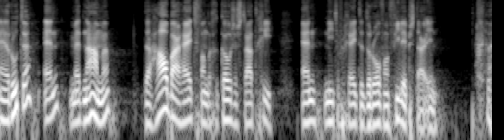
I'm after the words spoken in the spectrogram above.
en route en met name de haalbaarheid van de gekozen strategie? En niet te vergeten de rol van Philips daarin.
